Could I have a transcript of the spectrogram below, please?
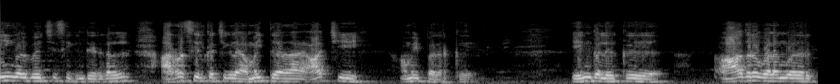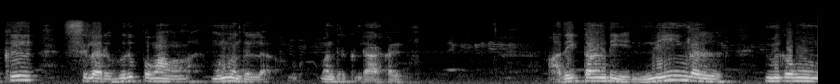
நீங்கள் முயற்சி செய்கின்றீர்கள். அரசியல் கட்சிகளை அமைத்து ஆட்சி அமைப்பதற்கு எங்களுக்கு ஆதரவு வழங்குவதற்கு சிலர் விருப்பமாக முன்வந்துள்ள வந்திருக்கின்றார்கள். அதை தாண்டி நீங்கள் மிகவும்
